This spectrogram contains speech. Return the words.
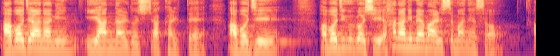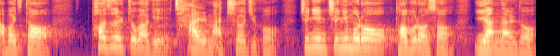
아버지 하나님 이 한 날도 시작할 때 아버지 아버지 그것이 하나님의 말씀 안에서 아버지 더 퍼즐 조각이 잘 맞추어지고 주님 주님으로 더불어서 이 한 날도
